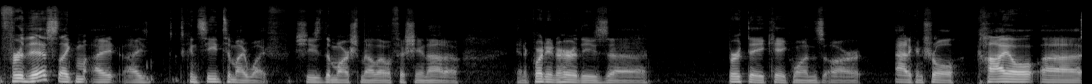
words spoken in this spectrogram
for this, like I I concede to my wife. She's the marshmallow aficionado, and according to her, these uh, birthday cake ones are out of control. Kyle, uh,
